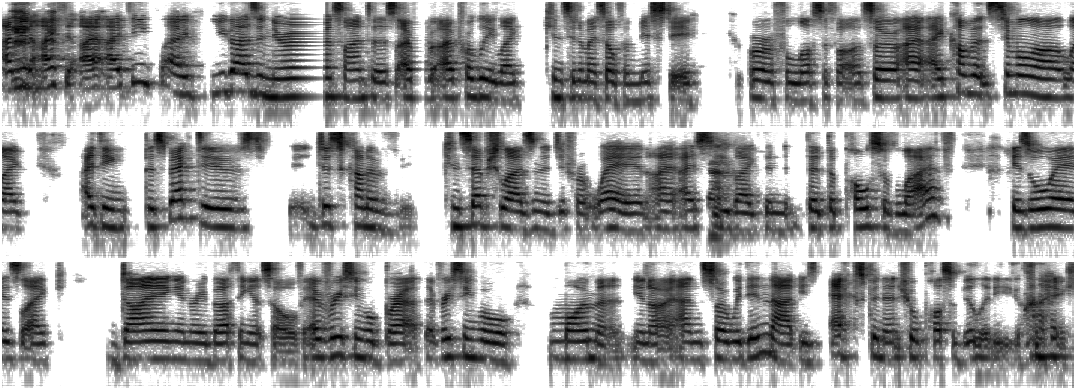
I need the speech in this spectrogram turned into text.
I mean, I, th- I, I think like you guys are neuroscientists. I I probably like consider myself a mystic or a philosopher. So I, I come at similar like I think perspectives, just kind of conceptualized in a different way and i, I see yeah. like the, the, the pulse of life is always like dying and rebirthing itself every single breath every single moment you know and so within that is exponential possibility like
